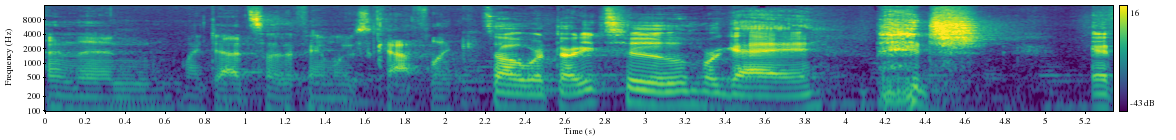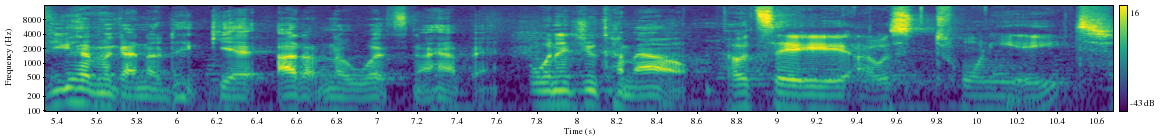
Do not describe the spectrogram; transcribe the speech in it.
and then my dad's side of the family was Catholic. so we're 32. We're gay. Bitch. If you haven't got no dick yet, I don't know what's gonna happen. When did you come out? I would say I was 28.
